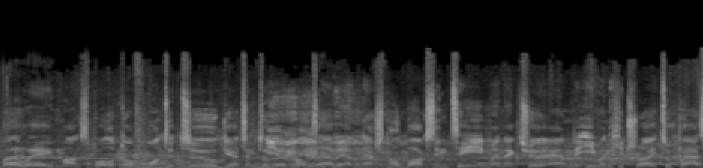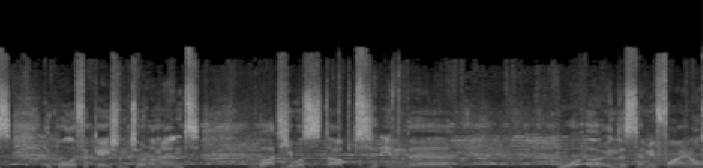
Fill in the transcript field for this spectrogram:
By the way, Max Bolotov wanted to get into the Moldavian national boxing team and actually and even he tried to pass the qualification tournament, but he was stopped in the uh, in the semi-final.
